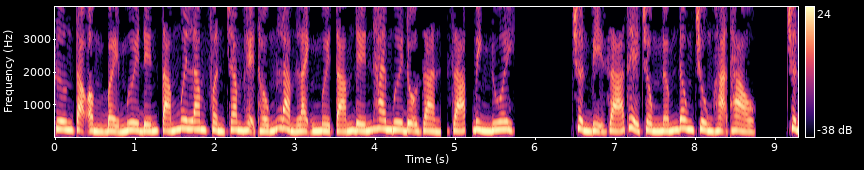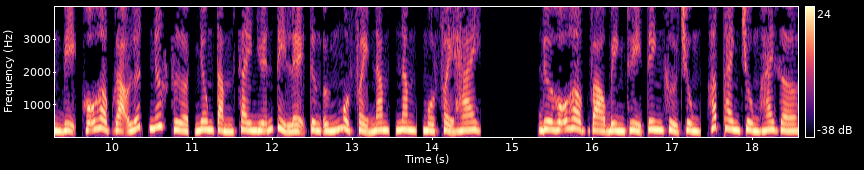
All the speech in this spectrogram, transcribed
xương tạo ẩm 70 đến 85% hệ thống làm lạnh 18 đến 20 độ giàn, giá, bình nuôi. Chuẩn bị giá thể trồng nấm đông trùng hạ thảo. Chuẩn bị, hỗn hợp gạo lứt, nước dừa, nhông tằm xay nhuyễn tỷ lệ tương ứng 1,5, 5, 1,2. Đưa hỗn hợp vào bình thủy tinh khử trùng, hấp thanh trùng 2 giờ.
